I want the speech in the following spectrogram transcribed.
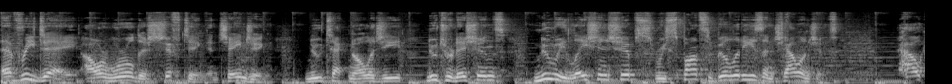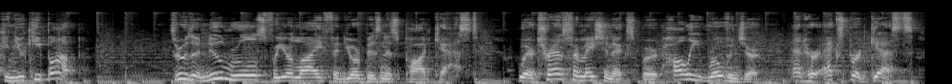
Every day, our world is shifting and changing. New technology, new traditions, new relationships, responsibilities, and challenges. How can you keep up? Through the New Rules for Your Life and Your Business podcast, where transformation expert Holli Rovenger and her expert guests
